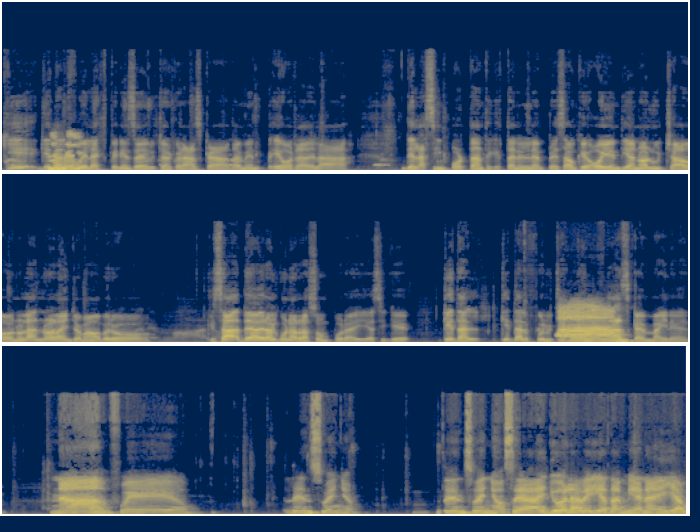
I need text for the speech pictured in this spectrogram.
¿Qué, qué tal fue la experiencia de luchar con Asuka? También es otra de, las de las importantes que están en la empresa, aunque hoy en día no ha luchado, no la, no la han llamado, pero quizá debe haber alguna razón por ahí. Así que, ¿qué tal? ¿Qué tal fue luchar con ah, Asuka en Main Event? Nada, fue de ensueño de ensueño. O sea, yo la veía también a ella,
